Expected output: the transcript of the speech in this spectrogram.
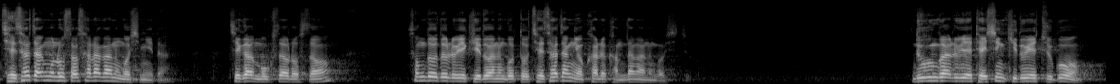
제사장으로서 살아가는 것입니다. 제가 목사로서 성도들을 위해 기도하는 것도 제사장 역할을 감당하는 것이죠. 누군가를 위해 대신 기도해 주고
